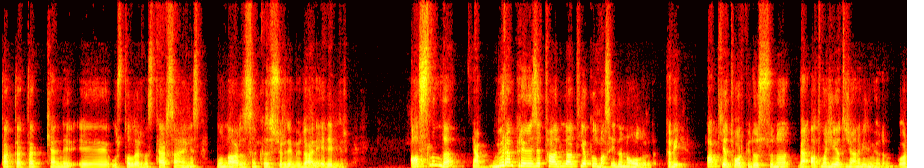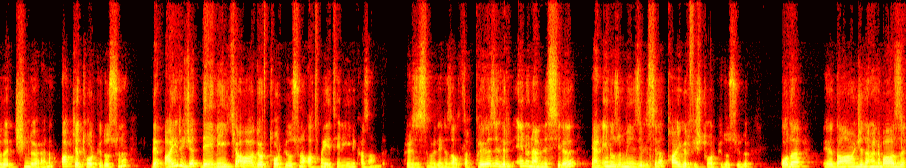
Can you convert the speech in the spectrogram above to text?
tak tak tak kendi e, ustalarınız, tersaneniz bunun arızasını kısa sürede müdahale edebilir. Aslında ya Müren Preveze tadilatı yapılmasaydı ne olurdu? Tabii Akya torpidosunu ben atmacıya atacağını bilmiyordum. Bu arada şimdi öğrendim. Akya torpidosunu ve ayrıca DM2A4 torpidosunu atma yeteneğini kazandı. Preveze sınıfı denizaltılar. Prevezelerin en önemli silahı yani en uzun menzilli silah Tigerfish torpidosuydu. O da e, daha önceden hani bazı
